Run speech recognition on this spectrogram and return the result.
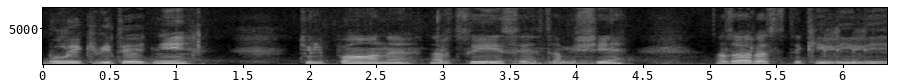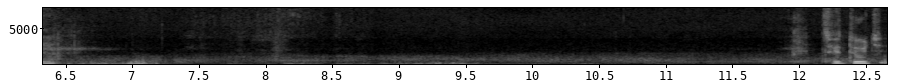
Були квіти одні, тюльпани, нарциси, там ще. А зараз такі лілії. Цвітуть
